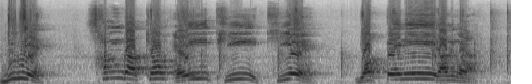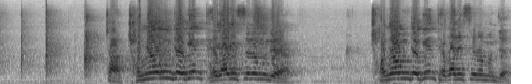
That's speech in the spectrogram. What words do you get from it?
누구의 삼각형 ABD의 몇 배니? 라는 거야. 자, 전형적인 대가리 쓰는 문제야. 전형적인 대가리 쓰는 문제.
